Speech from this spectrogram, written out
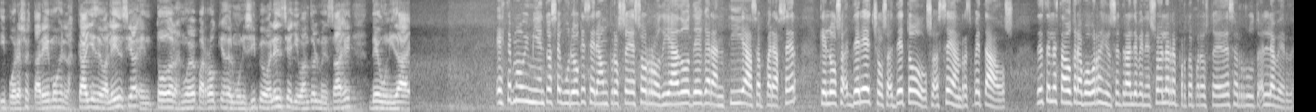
y por eso estaremos en las calles de Valencia, en todas las nueve parroquias del municipio de Valencia, llevando el mensaje de unidad. Este movimiento aseguró que será un proceso rodeado de garantías para hacer que los derechos de todos sean respetados. Desde el Estado Carabobo, región central de Venezuela, reportó para ustedes Ruth Laverde.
